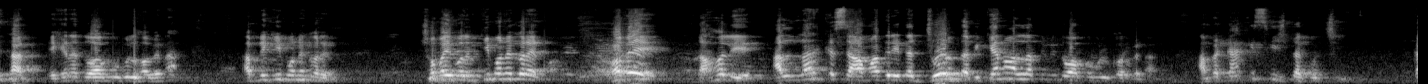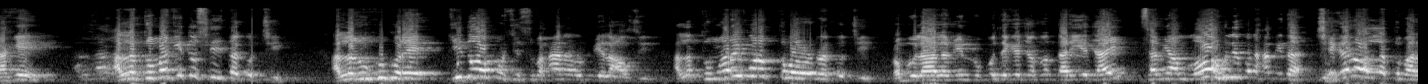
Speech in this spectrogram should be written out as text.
স্থান। এখানে দোয়া কবুল হবে না। আপনি কি মনে করেন? সবাই বলেন, কি মনে করেন? হবে? তাহলে আল্লাহর কাছে আমাদের এটা জোর দাবি। কেন আল্লাহ তুমি দোয়া কবুল করবে না? আমরা কাকে সিজদা করছি? কাকে? আল্লাহ তোমাকে তো সিজদা করছি। আল্লাহ রুকু করে কি দোয়া করছি আল্লাহ তোমারই বরত্ব বর্ণনা করছি। রব্বুল আলামিন রুকু থেকে যখন দাঁড়িয়ে যায় সামি আল্লাহু হামিদা, সেখানেও আল্লাহ তোমার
